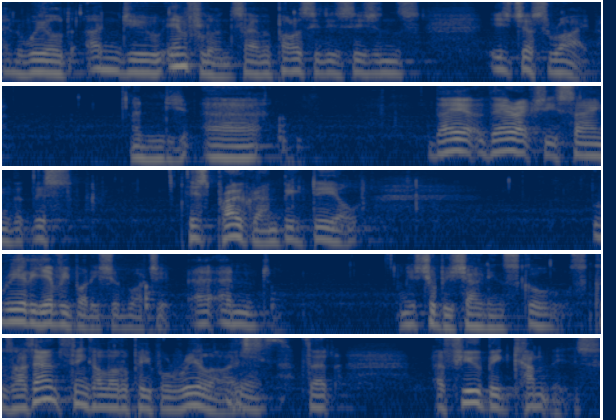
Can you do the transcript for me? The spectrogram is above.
and wield undue influence over policy decisions is just ripe. And uh, they they're actually saying that this this program, big deal, really everybody should watch it, uh, and it should be shown in schools because I don't think a lot of people realise Yes. that a few big companies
